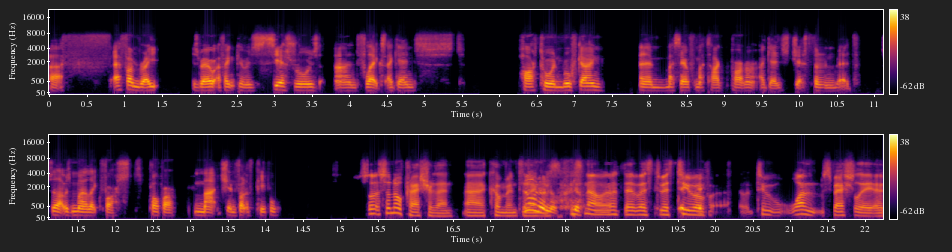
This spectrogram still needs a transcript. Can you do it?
Uh, if, if I'm right as well, I think it was CS Rose and Flex against Harto and Wolfgang, and then myself and my tag partner against Jester and Red. So that was my like first proper match in front of people. So, so no pressure then uh, coming into no, no, no, no, no. There was with two of two, one especially uh,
